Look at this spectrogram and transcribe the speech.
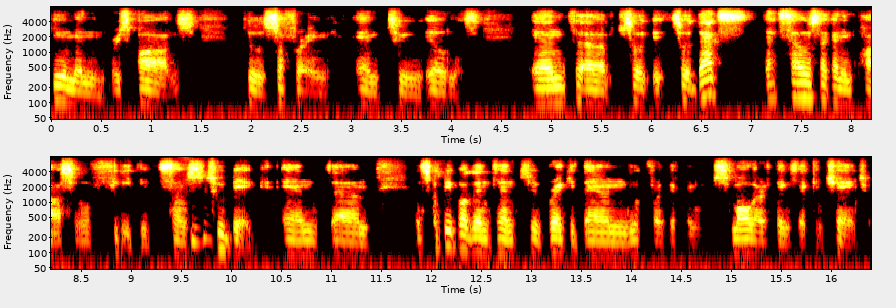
human response to suffering and to illness. And uh, so, it, so that's that sounds like an impossible feat. It sounds mm-hmm. too big, and um, and so people then tend to break it down and look for different smaller things that can change.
